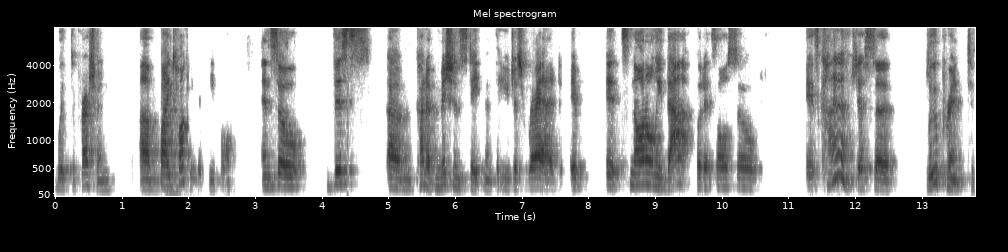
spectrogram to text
with depression um, by mm-hmm. talking to people. And so this um, kind of mission statement that you just read, it it's not only that, but it's also it's kind of just a blueprint to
